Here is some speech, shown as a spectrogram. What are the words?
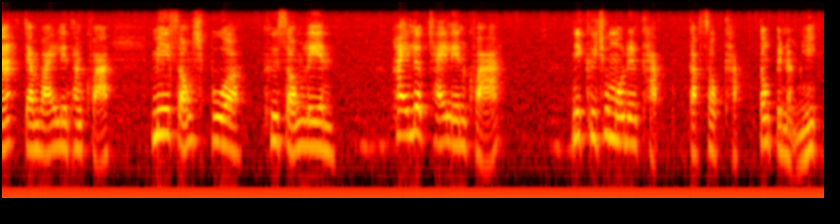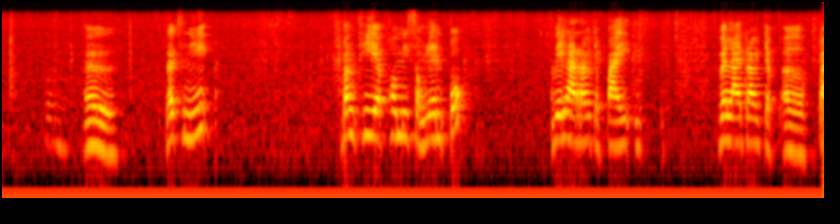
นะจำไว้เลนทางขวา มีสองสปัวคือสองเลน ให้เลือกใช้เลนขวา นี่คือชั่วโมงเดินขับ กับสอบขับต้องเป็นแบบนี้ เออ แล้วทีนี้ บางทีพอมีสองเลนปุ๊บ เวลาเราจะไป เวลาเราจะเอ่อไป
